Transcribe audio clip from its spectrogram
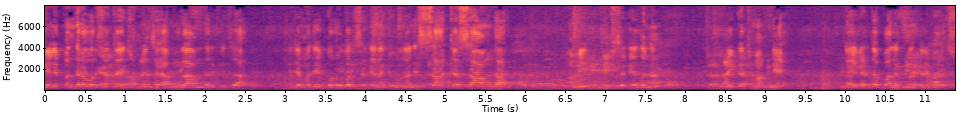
गेले पंधरा वर्षाचा एक्सपिरियन्स आहे आम्हाला आमदारकीचा. त्याच्यामध्ये बरोबर सगळ्यांना घेऊन आणि सहाच्या सहा आमदार आम्ही सगळेजण एकच मागणी आहे. रायगडचा पालकमंत्री भारत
